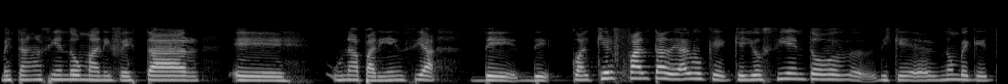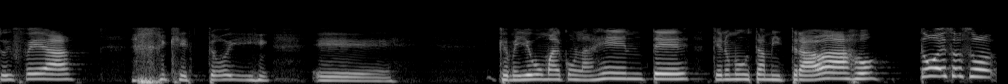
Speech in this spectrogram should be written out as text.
me están haciendo manifestar eh, una apariencia de, de cualquier falta de algo que, yo siento, que, nombre, que estoy fea, que estoy, eh, que me llevo mal con la gente, que no me gusta mi trabajo, todo eso son,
